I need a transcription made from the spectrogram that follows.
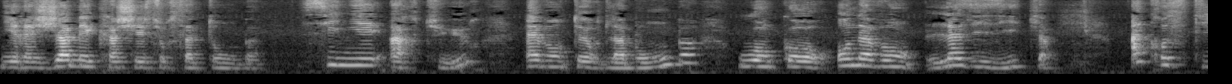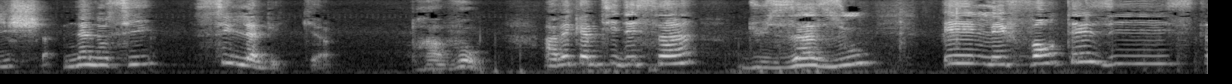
n'irait jamais cracher sur sa tombe. Signé Arthur, inventeur de la bombe, ou encore en avant la zizique, acrostiche, aussi syllabique. Bravo. Avec un petit dessin du Zazou et les fantaisistes.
